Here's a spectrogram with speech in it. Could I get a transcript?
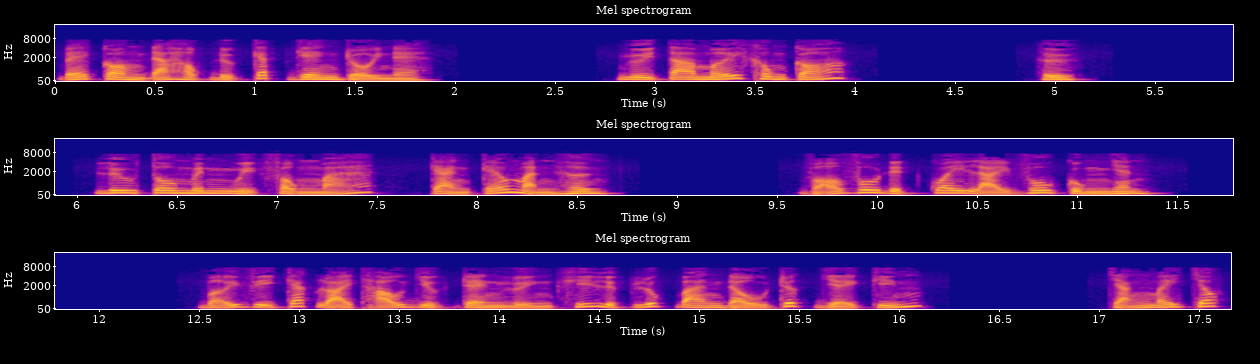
bé con đã học được cách ghen rồi nè. Người ta mới không có. Hừ. Lưu Tô Minh Nguyệt phòng má, càng kéo mạnh hơn. Võ vô địch quay lại vô cùng nhanh. Bởi vì các loại thảo dược rèn luyện khí lực lúc ban đầu rất dễ kiếm. Chẳng mấy chốc,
